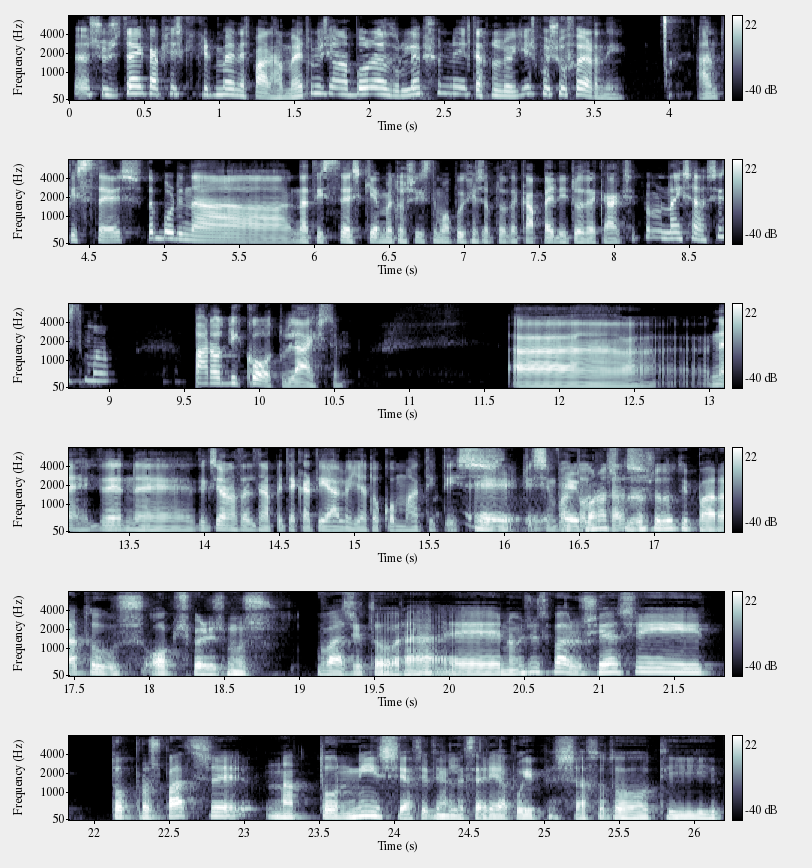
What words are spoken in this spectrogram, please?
Ε, σου ζητάει κάποιες συγκεκριμένες παραμέτρους για να μπορούν να δουλέψουν οι τεχνολογίες που σου φέρνει. Αν τις θες, δεν μπορεί να, να τις θες και με το σύστημα που είχες από το 15 ή το 16. Πρέπει να έχεις ένα σύστημα παροντικό τουλάχιστον. Α, ναι, δεν, ε, δεν ξέρω αν θέλετε να πείτε κάτι άλλο για το κομμάτι της ε, της συμβατότητας. Εγώ να συμπληρώσω εδώ ότι παρά τους όποιους περιορισμούς βάζει τώρα, ε, νομίζω στην παρουσίαση το προσπάθησε να τονίσει αυτή την ελευθερία που είπες. Αυτό το ότι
